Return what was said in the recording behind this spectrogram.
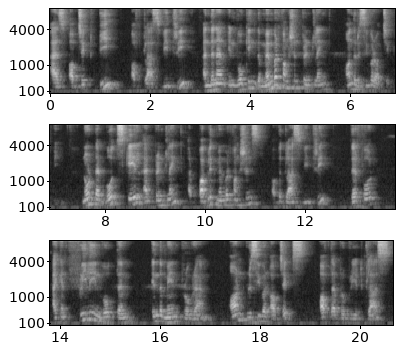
as object B of class V3 and then I'm invoking the member function print length on the receiver object B. Note that both scale and print length are public member functions of the class V3. Therefore, I can freely invoke them in the main program on receiver objects of the appropriate class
